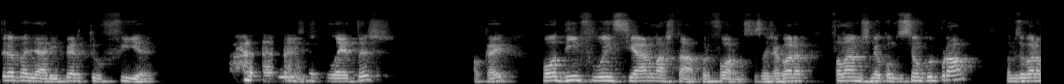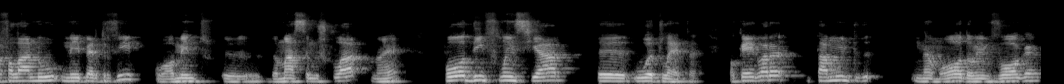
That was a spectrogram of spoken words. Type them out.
trabalhar hipertrofia nos atletas, ok, pode influenciar, lá está, a performance? Ou seja, agora falámos na composição corporal, vamos agora falar no, na hipertrofia, o aumento uh, da massa muscular, não é? Pode influenciar uh, o atleta. Ok, agora está muito na moda ou em voga,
